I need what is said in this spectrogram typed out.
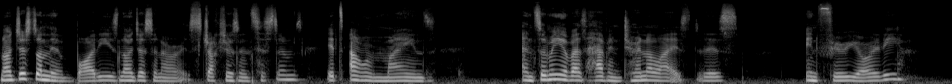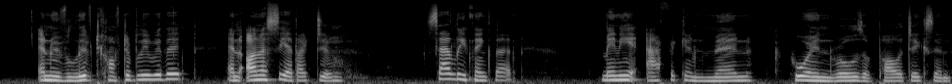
Not just on their bodies, not just in our structures and systems, it's our minds. And so many of us have internalized this inferiority and we've lived comfortably with it. And honestly, I'd like to sadly think that many African men who are in roles of politics and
